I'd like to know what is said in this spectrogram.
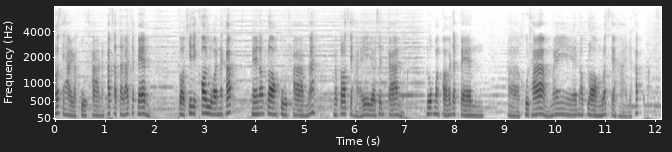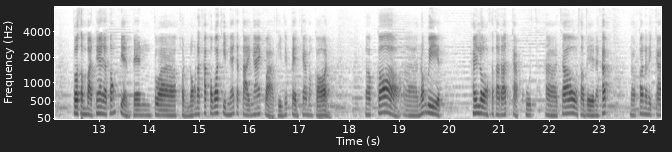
ลดเสียหายกับคูลไทม์นะครับสตาร์ดัสจะเป็นตัวคิดิคอล้วนนะครับเน้นรับรองคูลไทม์นะแล้วก็ลดเสียหายเยอะเช่นกัน ลูกมังกรก็จะเป็นคูลไทม์ไม่เน้นรับรองลดเสียหายนะครับ ตัวสมบัติเนี่ยจะต้องเปลี่ยนเป็นตัวขนนกนะครับ เพราะว่าทีมนี้จะตายง่ายกว่าทีมที่เป็นแก้วมังกร แล้วก็นกหวีดให้ลงสตาร์ดัสกับคูเจ้าซาเบนะครับแล้วก็นาฬิกา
